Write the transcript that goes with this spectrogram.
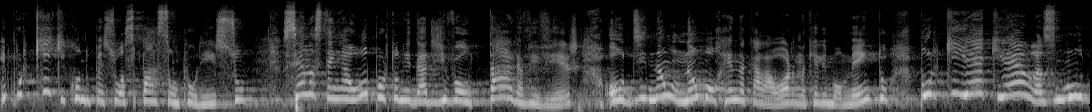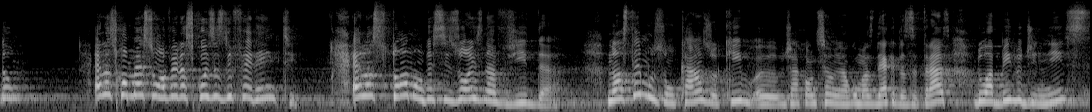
E por que, que quando pessoas passam por isso, se elas têm a oportunidade de voltar a viver, ou de não, não morrer naquela hora, naquele momento, por que é que elas mudam? Elas começam a ver as coisas diferente. Elas tomam decisões na vida. Nós temos um caso aqui, eh, já aconteceu em algumas décadas atrás, do Abílio Diniz.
